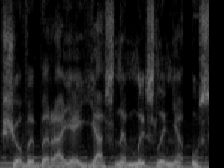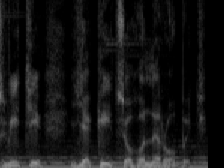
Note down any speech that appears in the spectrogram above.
що вибирає ясне мислення у світі, який цього не робить.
